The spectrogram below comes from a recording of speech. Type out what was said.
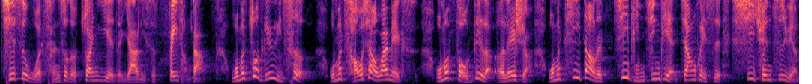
其实我承受的专业的压力是非常大。我们做这个预测。我们嘲笑 YMX，我们否定了 Alicia，我们提到了基频晶片将会是稀缺资源，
